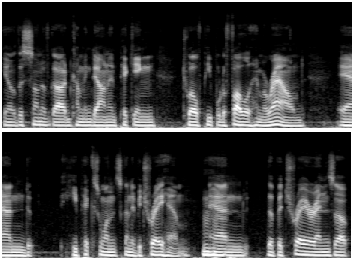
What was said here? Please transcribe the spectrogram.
you know, the Son of God coming down and picking 12 people to follow him around, and he picks one that's going to betray him, Mhm. and the betrayer ends up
